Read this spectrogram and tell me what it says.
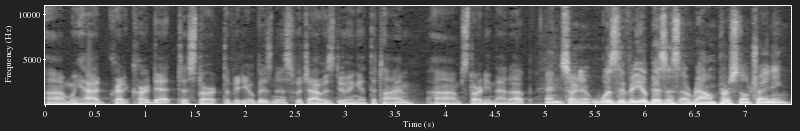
Um, we had credit card debt to start the video business, which I was doing at the time, um, starting that up. And sorry, was the video business around personal training?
